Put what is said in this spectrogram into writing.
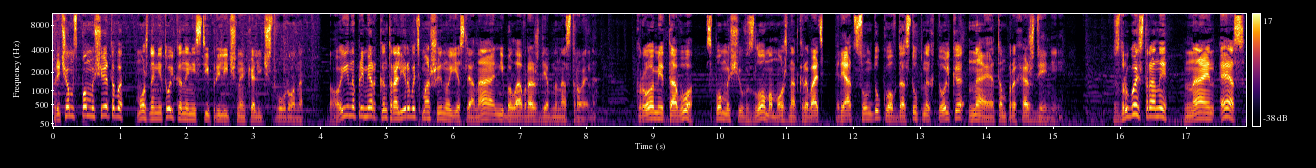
Причем с помощью этого можно не только нанести приличное количество урона, но и, например, контролировать машину, если она не была враждебно настроена. Кроме того, с помощью взлома можно открывать ряд сундуков, доступных только на этом прохождении. С другой стороны, 9S...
